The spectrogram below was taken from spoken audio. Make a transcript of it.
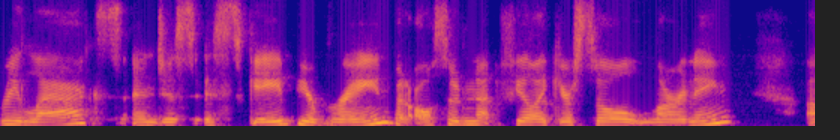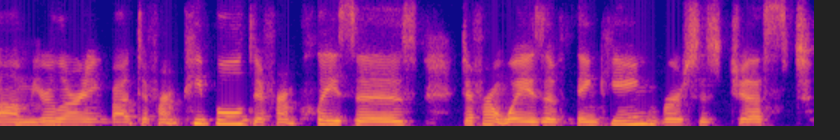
relax and just escape your brain, but also not feel like you're still learning. Um, mm-hmm. You're learning about different people, different places, different ways of thinking versus just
